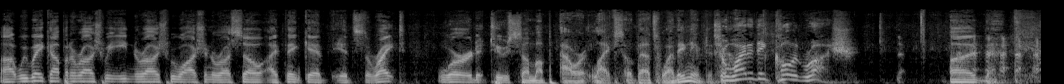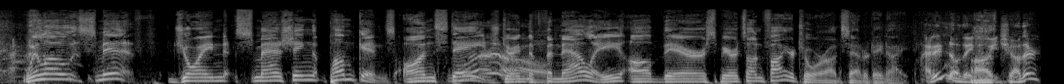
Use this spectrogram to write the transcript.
Uh, we wake up in a rush, we eat in a rush, we wash in a rush. So I think it, it's the right word to sum up our life. So that's why they named it. So why did they call it Rush? Uh, Willow Smith joined Smashing Pumpkins on stage during the finale of their Spirits on Fire tour on Saturday night. I didn't know they knew each other.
